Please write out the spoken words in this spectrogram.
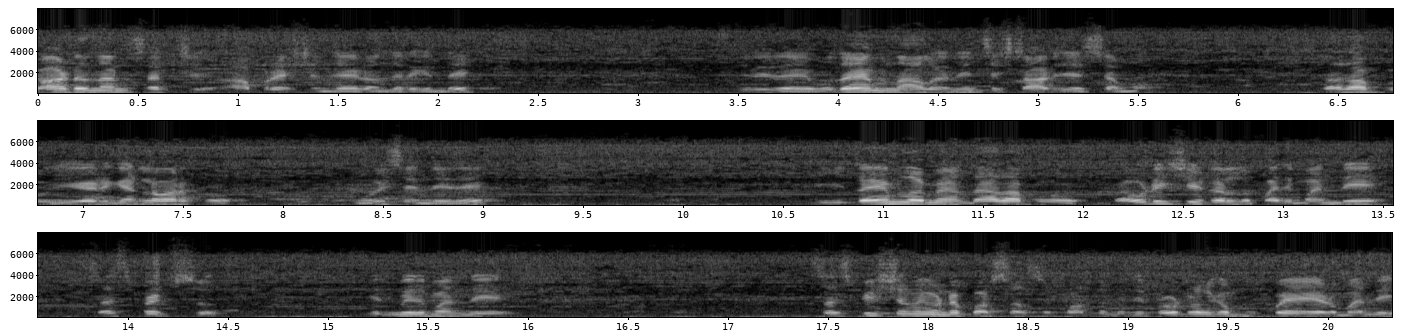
గార్డెన్ అండ్ సెర్చ్ ఆపరేషన్ చేయడం జరిగింది. ఇది ఉదయం నాలుగు నుంచి స్టార్ట్ చేశాము. దాదాపు ఏడు గంటల వరకు ముగిసింది ఇది. ఈ టైంలో మేము దాదాపు రౌడీ షీటర్లు పది మంది సస్పెక్ట్స్ ఎనిమిది మంది సస్పిషన్గా ఉండే పర్సన్స్ పంతొమ్మిది టోటల్గా ముప్పై ఏడు మంది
